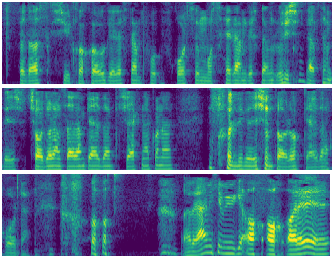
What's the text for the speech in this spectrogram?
فلاسک شیر کاکائو گرفتم قرص مسهلم ریختم روش رفتم بهش چادرم سرم کردم که شک نکنن. کلی بهشون تعارف کردم خوردن. آره همین که میگه آخ آخ آره.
